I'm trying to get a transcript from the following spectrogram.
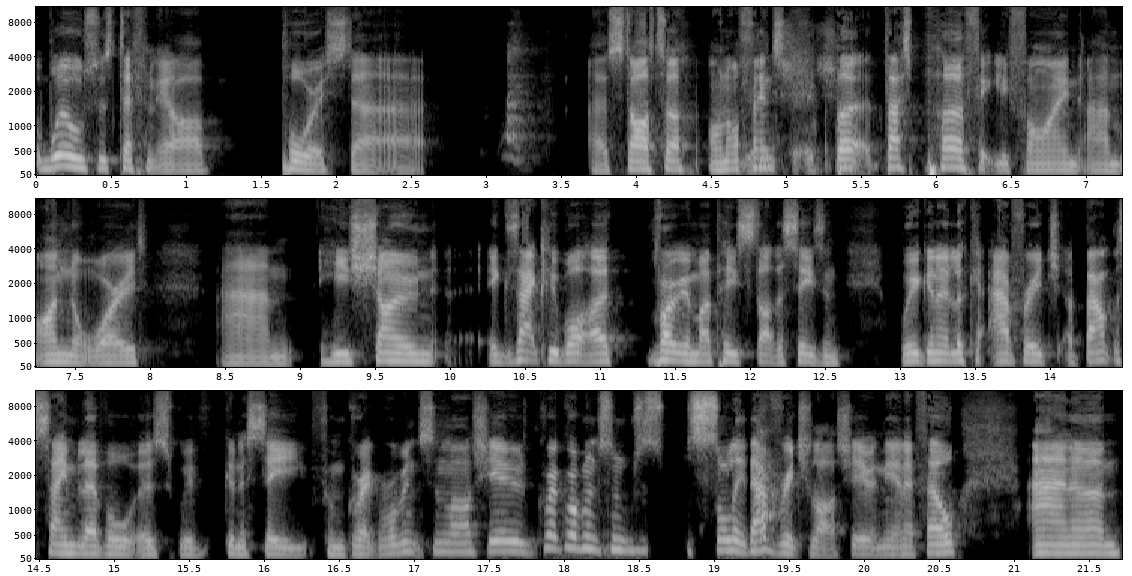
Wills was definitely our poorest uh, uh, starter on offense, yeah, it's, but that's perfectly fine. Um, I'm not worried. Um, he's shown exactly what I wrote in my piece start of the season. We're going to look at average about the same level as we're going to see from Greg Robinson last year. Greg Robinson was solid average last year in the NFL, and um,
